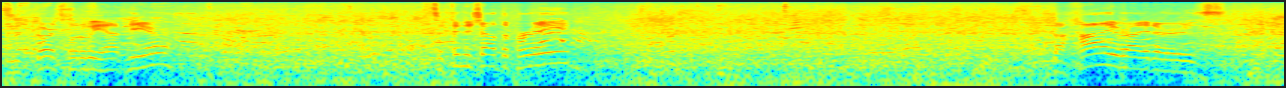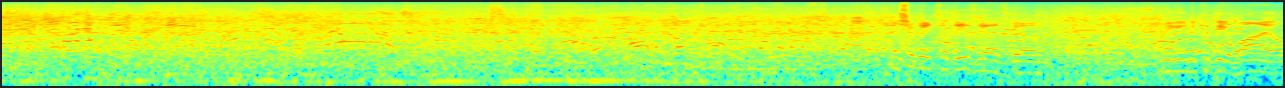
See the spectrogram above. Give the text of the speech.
And of course, what do we have here? To finish out the parade, the Chai Riders. I should wait till these guys go. I mean, it could be a while.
